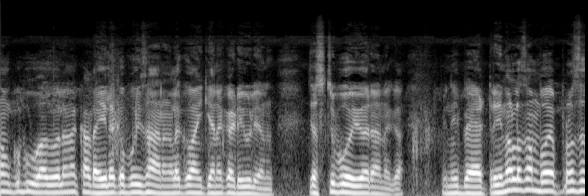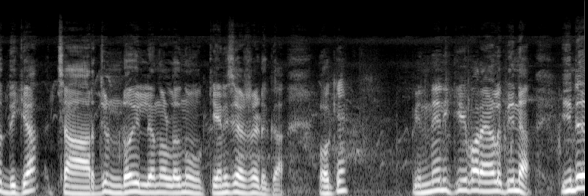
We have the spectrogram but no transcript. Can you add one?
നമുക്ക് പോകും അതുപോലെ തന്നെ കടയിലൊക്കെ പോയി സാധനങ്ങളൊക്കെ വാങ്ങിക്കാനൊക്കെ അടിപൊളിയാണ്. ജസ്റ്റ് പോയി വരാനൊക്കെ. പിന്നെ ഈ ബാറ്ററി എന്നുള്ള സംഭവം എപ്പോഴും ശ്രദ്ധിക്കുക. ചാർജ് ഉണ്ടോ ഇല്ല എന്നുള്ളത് നോക്കിയതിന് ശേഷം എടുക്കുക. ഓക്കെ പിന്നെ എനിക്ക് പറയാനുള്ളത് പിന്നെ ഇതിന്റെ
